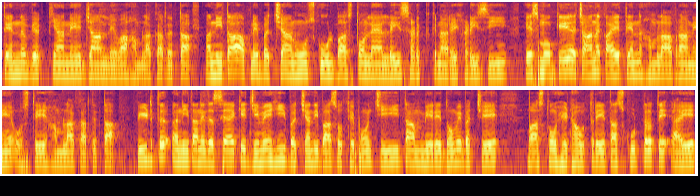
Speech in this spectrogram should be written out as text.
ਤਿੰਨ ਵਿਅਕਤੀਆਂ ਨੇ ਜਾਨਲੇਵਾ ਹਮਲਾ ਕਰ ਦਿੱਤਾ। ਅਨੀਤਾ ਆਪਣੇ ਬੱਚਿਆਂ ਨੂੰ ਸਕੂਲ ਬੱਸ ਤੋਂ ਲੈਣ ਲਈ ਸੜਕ ਕਿਨਾਰੇ ਖੜੀ ਸੀ। ਇਸ ਮੌਕੇ ਅਚਾਨਕ ਆਏ ਤਿੰਨ ਹਮਲਾਵਰਾਂ ਨੇ ਉਸ ਤੇ ਹਮਲਾ ਕਰ ਦਿੱਤਾ। ਪੀੜਤ ਅਨੀਤਾ ਨੇ ਦੱਸਿਆ ਕਿ ਜਿਵੇਂ ਹੀ ਬੱਚਿਆਂ ਦੀ ਬੱਸ ਉੱਥੇ ਪਹੁੰਚੀ ਤਾਂ ਮੇਰੇ ਦੋਵੇਂ ਬੱਚੇ ਬੱਸ ਤੋਂ ਹੇਠਾਂ ਉਤਰੇ ਤਾਂ ਸਕੂਟਰ ਤੇ ਆਏ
